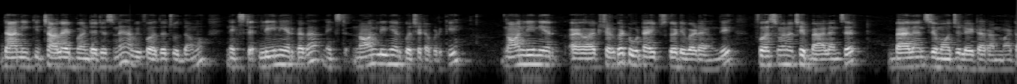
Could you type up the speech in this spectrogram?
దానికి చాలా అడ్వాంటేజెస్ ఉన్నాయి అవి ఫర్దర్ చూద్దాము. నెక్స్ట్ లీనియర్ కదా? నెక్స్ట్ నాన్ లీనియర్కి వచ్చేటప్పటికి నాన్ లీనియర్ యాక్చువల్గా టూ టైప్స్గా డివైడ్ అయి ఉంది. ఫస్ట్ వన్ వచ్చి బ్యాలెన్సర్ బ్యాలెన్స్డ్ మాడ్యులేటర్ అన్నమాట.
